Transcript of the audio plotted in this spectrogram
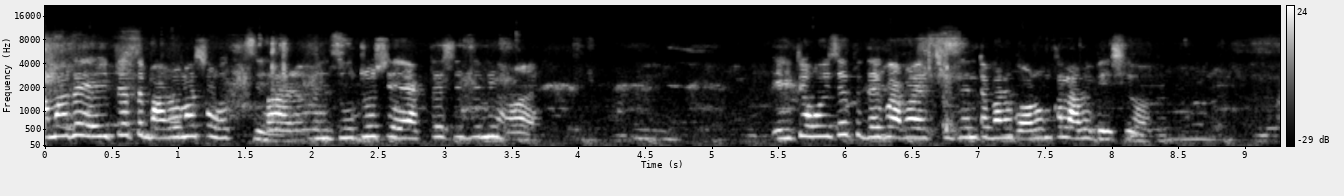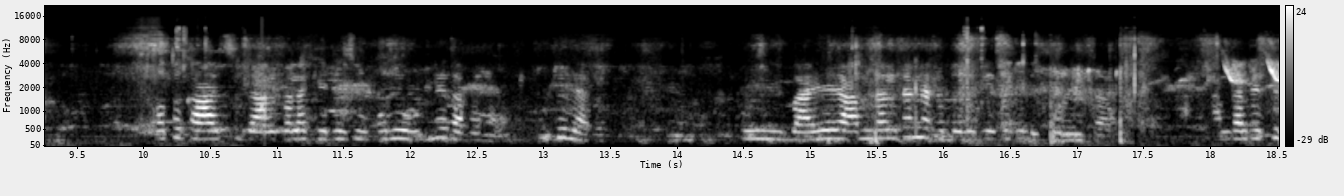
আমাদের এইটাতে বারো মাসে হচ্ছে। দুটো সে একটা সিজনই হয়। এইটা হয়েছে তো দেখব আবার সিজনটা মানে গরমকাল আরও বেশি হবে। কত গাছ ডালপালা কেটেছে উপরে উঠলে তারপরে হবে উঠে যাবে। ওই বাইরের আমডালটা না একটা দড়ি দিয়ে থেকে করে দিতে আমডালটা একটু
